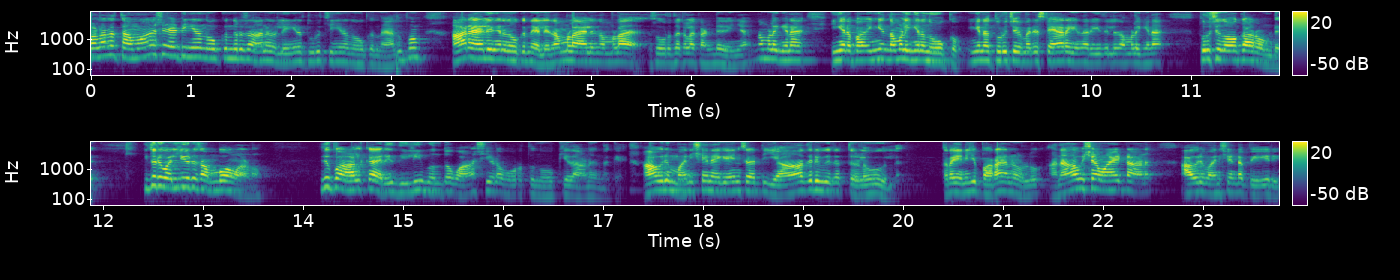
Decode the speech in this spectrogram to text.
വളരെ തമാശയായിട്ട് ഇങ്ങനെ നോക്കുന്ന ഒരു സാധനമല്ലേ? ഇങ്ങനെ തുറിച്ച് ഇങ്ങനെ നോക്കുന്നത് അതിപ്പം ആരായാലും ഇങ്ങനെ നോക്കുന്നതല്ലേ? നമ്മളായാലും നമ്മളെ സുഹൃത്തുക്കളെ കണ്ടു കഴിഞ്ഞാൽ നമ്മളിങ്ങനെ ഇങ്ങനെ ഇങ്ങനെ നമ്മളിങ്ങനെ നോക്കും. ഇങ്ങനെ തുറിച്ച് മറ്റേ സ്റ്റെയർ ചെയ്യുന്ന രീതിയിൽ നമ്മളിങ്ങനെ തുറിച്ച് നോക്കാറുണ്ട്. ഇതൊരു വലിയൊരു സംഭവമാണോ? ഇതിപ്പോൾ ആൾക്കാർ ദിലീപ് എന്തോ വാശിയുടെ പുറത്ത് നോക്കിയതാണ് എന്നൊക്കെ. ആ ഒരു മനുഷ്യനെ അഗെയിൻസ്റ്റ് ആയിട്ട് യാതൊരുവിധ തെളിവുമില്ല ഇത്രേ എനിക്ക് പറയാനുള്ളൂ അനാവശ്യമായിട്ടാണ് ആ ഒരു മനുഷ്യന്റെ പേര്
